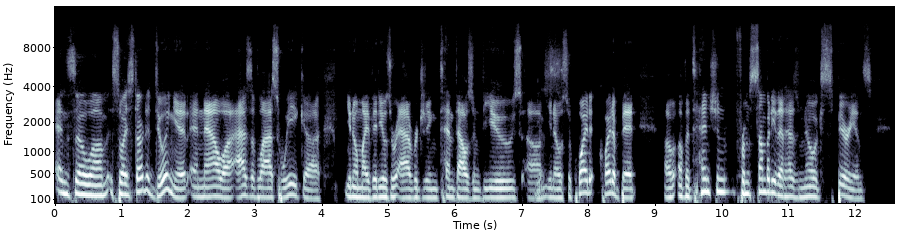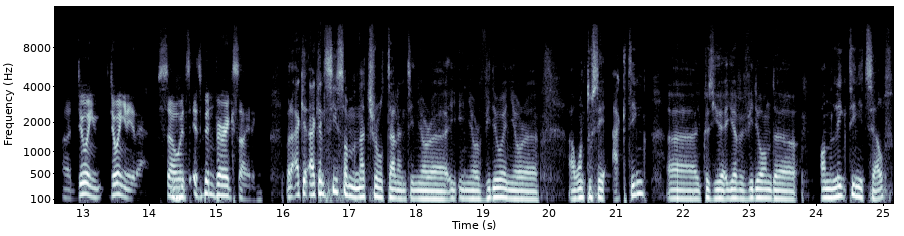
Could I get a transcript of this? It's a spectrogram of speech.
And so, um, so I started doing it, and now, uh, as of last week, uh, you know, my videos were averaging ten thousand views. Um, yes. You know, so quite quite a bit of, of, attention from somebody that has no experience uh, doing doing any of that. So mm-hmm. it's it's been very exciting. But I can I can see some natural talent in your uh, in your video and your uh, I want to say acting because uh, you you have a video on the on LinkedIn itself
